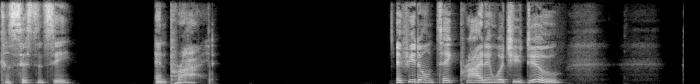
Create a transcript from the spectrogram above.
consistency, and pride if you don't take pride in what you do,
